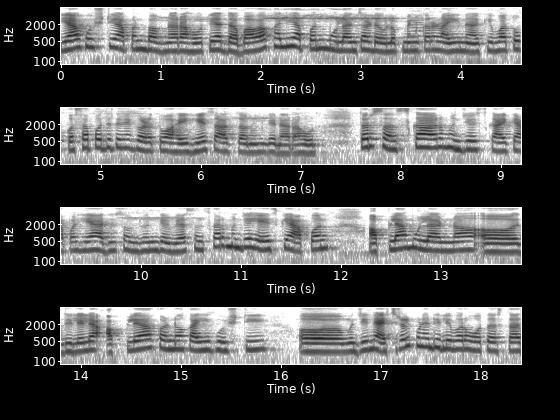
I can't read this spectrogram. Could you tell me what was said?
या गोष्टी आपण बघणार आहोत. या दबावाखाली आपण मुलांचा डेव्हलपमेंट करणं नाही ना किंवा तो कसा पद्धतीने घडतो आहे हेच आज जाणून घेणार आहोत. तर संस्कार म्हणजेच काय की आपण हे आधी समजून घेऊया. संस्कार म्हणजे हेच की आपण आपल्या मुलांना दिलेल्या आपल्याकडनं काही गोष्टी म्हणजे नॅचरलपणे डिलिव्हर होत असतात.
